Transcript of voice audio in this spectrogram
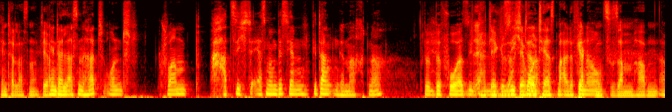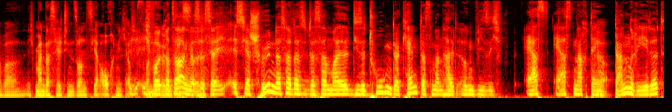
hinterlassen hat, ja. hinterlassen hat. Und Trump hat sich erstmal ein bisschen Gedanken gemacht, ne? Be bevor sie Er hat ja gesagt, sich er wollte erstmal alle Fakten Genau. zusammen haben, aber ich meine, das hält ihn sonst ja auch nicht ab. Ich, ich wollte gerade sagen, das irgendwas, ist ja, ist ja schön, dass er, das, dass er mal diese Tugend erkennt, dass man halt irgendwie sich erst, erst nachdenkt, Ja. dann redet. äh,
